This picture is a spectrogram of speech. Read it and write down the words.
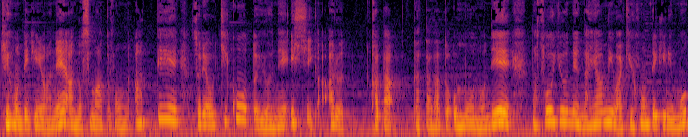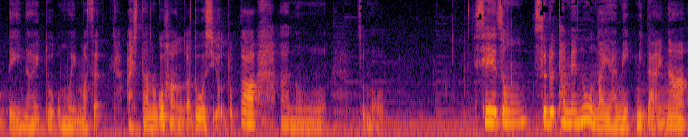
基本的にはねあのスマートフォンがあってそれを聞こうというね意思がある方々だと思うので、まあ、そういうね悩みは基本的に持っていないと思います。明日のご飯がどうしようとかあのその生存するための悩みみたいな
